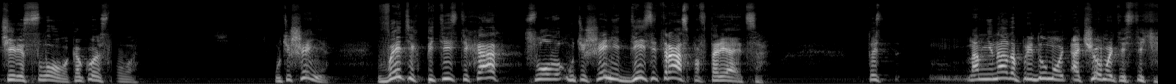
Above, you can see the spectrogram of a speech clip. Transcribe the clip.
через слово. Какое слово? Утешение. В этих пяти стихах слово утешение 10 раз повторяется. То есть нам не надо придумывать, о чем эти стихи.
